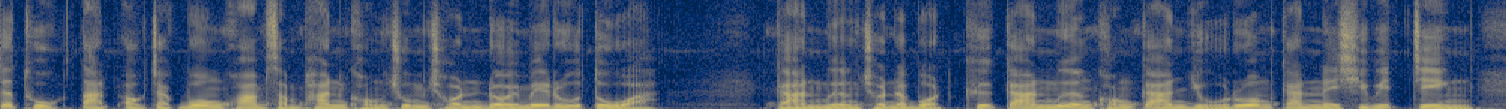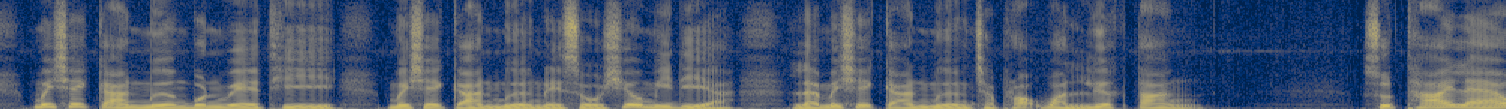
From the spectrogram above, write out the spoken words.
จะถูกตัดออกจากวงความสัมพันธ์ของชุมชนโดยไม่รู้ตัวการเมืองชนบทคือการเมืองของการอยู่ร่วมกันในชีวิตจริง ไม่ใช่การเมืองบนเวที ไม่ใช่การเมืองในโซเชียลมีเดีย และไม่ใช่การเมืองเฉพาะวันเลือกตั้ง สุดท้ายแล้ว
